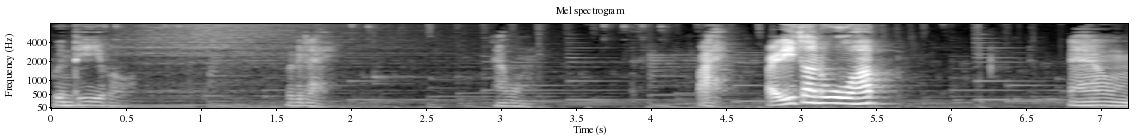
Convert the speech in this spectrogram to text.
พื้นที่เปล่าไม่เป็นไรนะครับผมไปไปที่ซอนอูครับนะครับผม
